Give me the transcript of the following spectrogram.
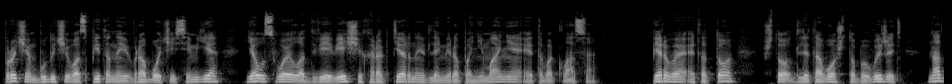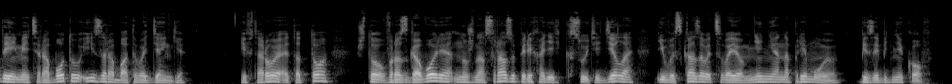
Впрочем, будучи воспитанной в рабочей семье, я усвоила две вещи, характерные для миропонимания этого класса. Первое – это то, что для того, чтобы выжить, надо иметь работу и зарабатывать деньги. И второе – это то, что в разговоре нужно сразу переходить к сути дела и высказывать свое мнение напрямую, без обедняков –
